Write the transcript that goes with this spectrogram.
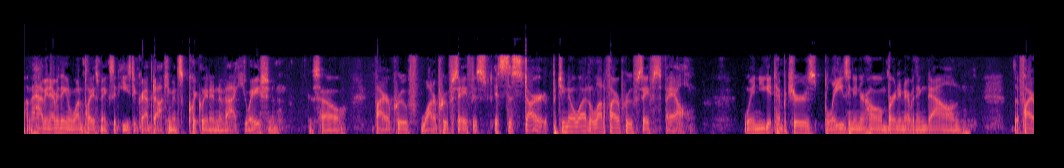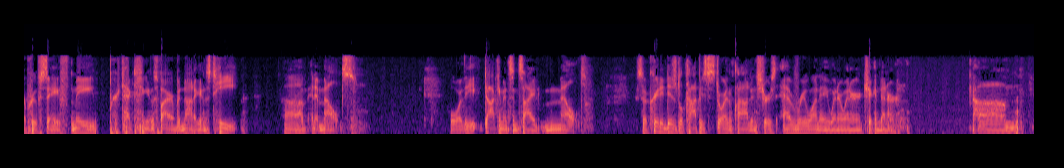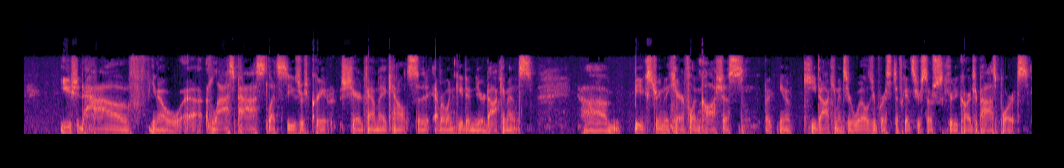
Um, having everything in one place makes it easy to grab documents quickly in an evacuation. So fireproof, waterproof safe is it's the start. But you know what? A lot of fireproof safes fail. When you get temperatures blazing in your home, burning everything down, the fireproof safe may protect against fire, but not against heat, um, and it melts, or the documents inside melt. So creating digital copies to store in the cloud ensures everyone a winner winner chicken dinner. Um, you should have, you know, uh, LastPass lets users create shared family accounts so that everyone can get into your documents. Um, be extremely careful and cautious. But you know, key documents, your wills, your birth certificates, your social security cards, your passports,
